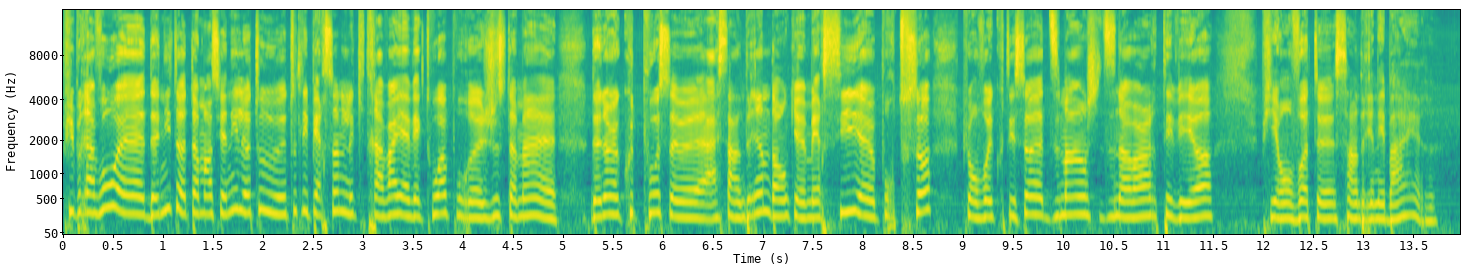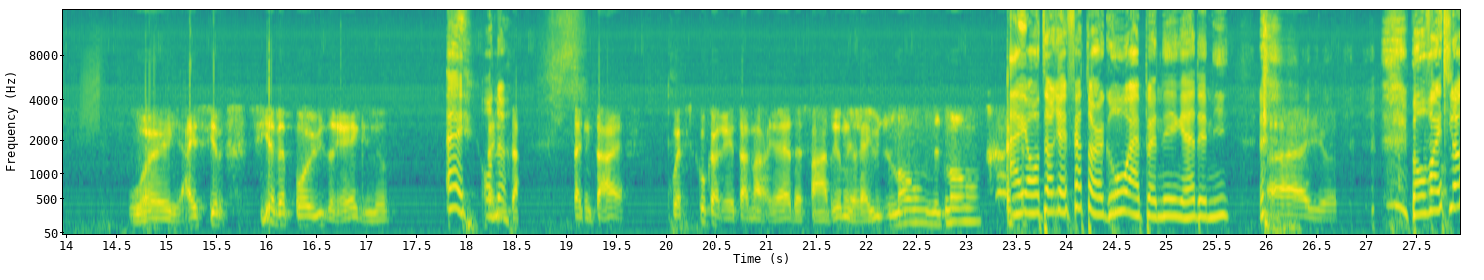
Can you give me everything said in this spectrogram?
Puis bravo, euh, Denis, tu as mentionné là, tout- euh, toutes les personnes là, qui travaillent avec toi pour euh, justement euh, donner un coup de pouce à Sandrine. Donc, merci pour tout ça. Puis on va écouter ça dimanche, 19h, TVA. Puis on vote Sandrine Hébert. Oui. Hey, S'il n'y avait pas eu de règles là, Hey, on a. sanitaires, qui aurait été en arrière de Sandrine, il y aurait eu du monde, du monde. Hey, on t'aurait fait un gros happening, hein, Denis? Aïe. Ben, on va être là,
